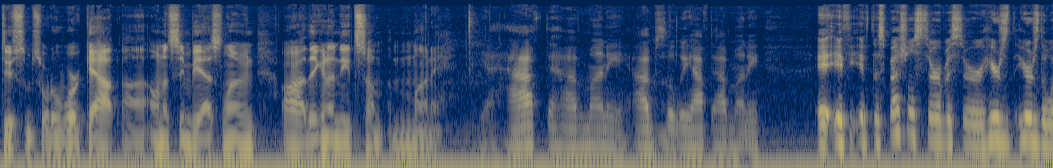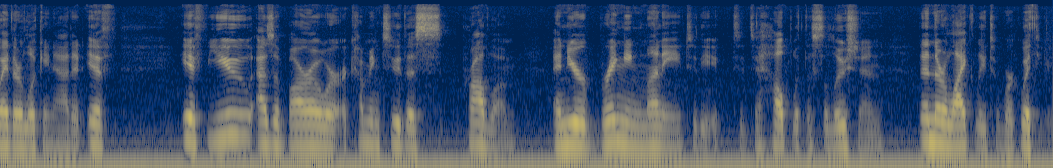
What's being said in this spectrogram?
do some sort of workout uh, on a cmbs loan? Or are they going to need some money? You have to have money. Absolutely mm-hmm. have to have money. If, if the special servicer here's here's the way they're looking at it. If if you as a borrower are coming to this problem and you're bringing money to the to, to help with the solution then they're likely to work with you.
